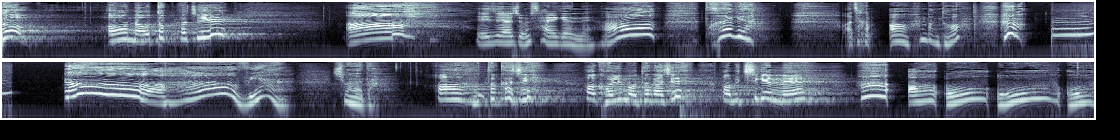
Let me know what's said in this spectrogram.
어, 어, 나 어떡하지? 아, 이제야 좀 살겠네. 아, très 아, 잠깐, 아, 한방 더. 음. 어, 아, bien. 시원하다. 아, 어떡하지? 아, 걸리면 어떡하지? 아, 미치겠네. 아, 아, 어, 어, 어,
